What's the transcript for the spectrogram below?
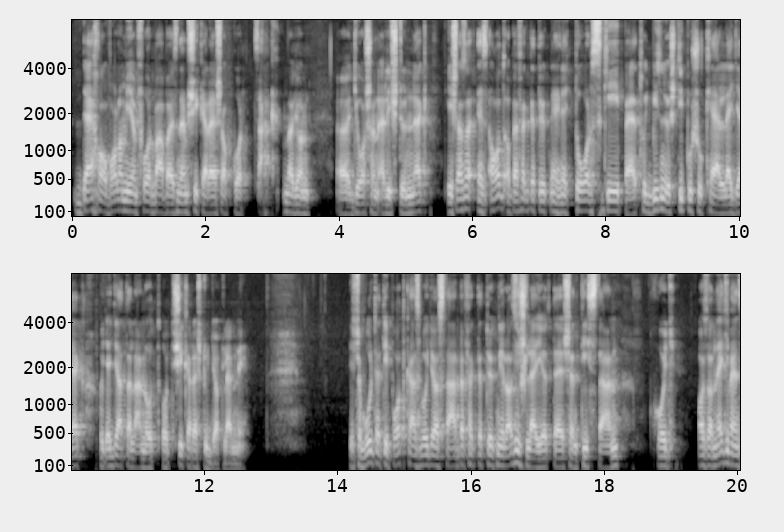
de ha valamilyen formában ez nem sikeres, akkor cak, nagyon gyorsan el is tűnnek, és az, ez ad a befektetőknek egy torsz képet, hogy bizonyos típusú kell legyek, hogy egyáltalán ott, ott sikeres tudjak lenni. És a múlt heti podcastban ugye a sztárbefektetőknél az is lejött teljesen tisztán, hogy az a 40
